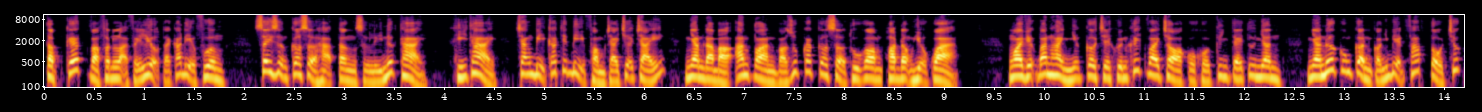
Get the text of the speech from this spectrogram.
tập kết và phân loại phế liệu tại các địa phương, xây dựng cơ sở hạ tầng xử lý nước thải, khí thải, trang bị các thiết bị phòng cháy chữa cháy nhằm đảm bảo an toàn và giúp các cơ sở thu gom hoạt động hiệu quả. Ngoài việc ban hành những cơ chế khuyến khích vai trò của khối kinh tế tư nhân, nhà nước cũng cần có những biện pháp tổ chức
